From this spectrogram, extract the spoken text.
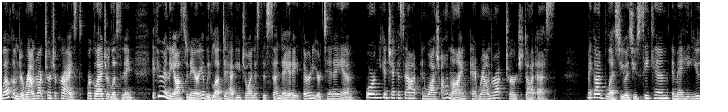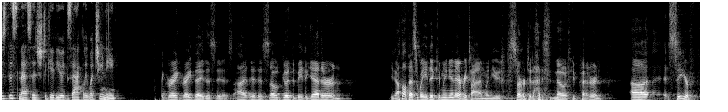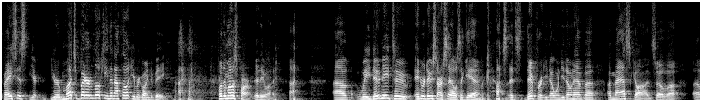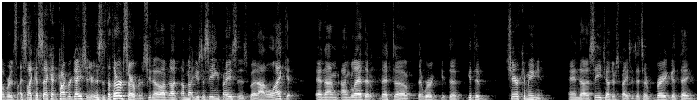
Welcome to Round Rock Church of Christ. We're glad you're listening. If you're in the Austin area, we'd love to have you join us this Sunday at 8:30 or 10 a.m. Or you can check us out and watch online at roundrockchurch.us. May God bless you as you seek Him, and may He use this message to give you exactly what you need. A great, great day this is. I, it is so good to be together, and you know, I thought that's the way you did communion every time when you served it. I didn't know any better, and uh, see your faces. You're, you're much better looking than I thought you were going to be, for the most part, anyway. Uh, we do need to introduce ourselves again because it's different, you know, when you don't have a, a mask on. So uh, uh, it's, it's, like a second congregation here. This is the third service, you know. I'm not, I'm not used to seeing faces, but I like it. And I'm, I'm glad that, that, uh, that we get to, get to share communion and uh, see each other's faces. It's a very good thing.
